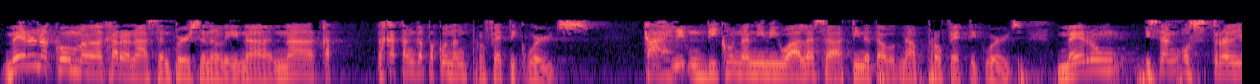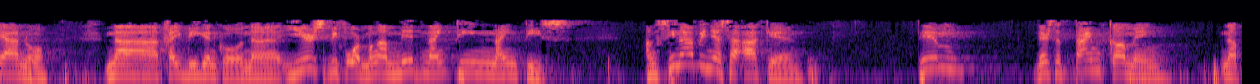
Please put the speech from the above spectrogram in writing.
Meron akong mga karanasan personally na nakat, nakatanggap ako ng prophetic words. Kahit hindi ko naniniwala sa tinatawag na prophetic words. Merong isang Australiano na kaibigan ko na years before, mga mid-1990s, ang sinabi niya sa akin, Tim, there's a time coming na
